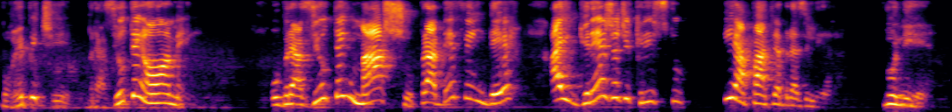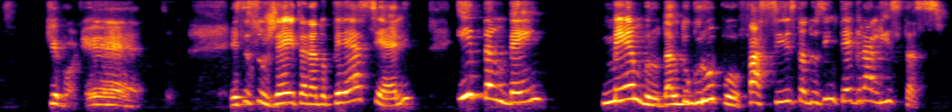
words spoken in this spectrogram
Vou repetir. O Brasil tem homem. O Brasil tem macho para defender a Igreja de Cristo e a pátria brasileira. Bonito. Que bonito. Esse sujeito era do PSL e também membro do grupo fascista dos integralistas.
